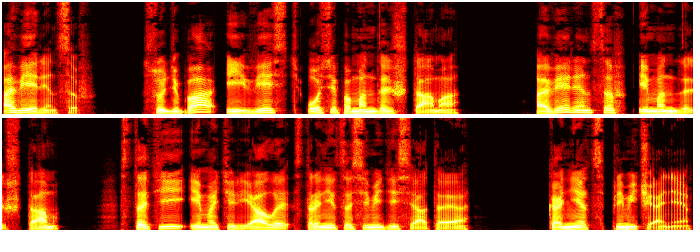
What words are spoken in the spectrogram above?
Аверинцев. Судьба и весть Осипа Мандельштама. Аверинцев и Мандельштам. Статьи и материалы, страница 70 Конец примечания.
